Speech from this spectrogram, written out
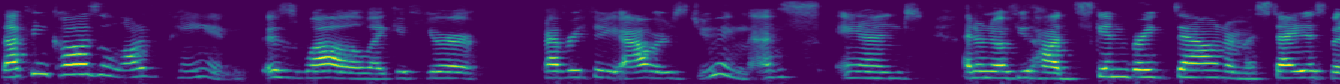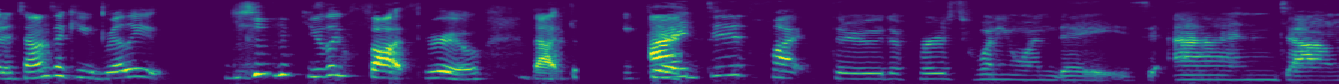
that can cause a lot of pain as well. Like if you're every three hours doing this. And I don't know if you had skin breakdown or mastitis, but it sounds like you really you like fought through that. I did fight through the first 21 days and um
